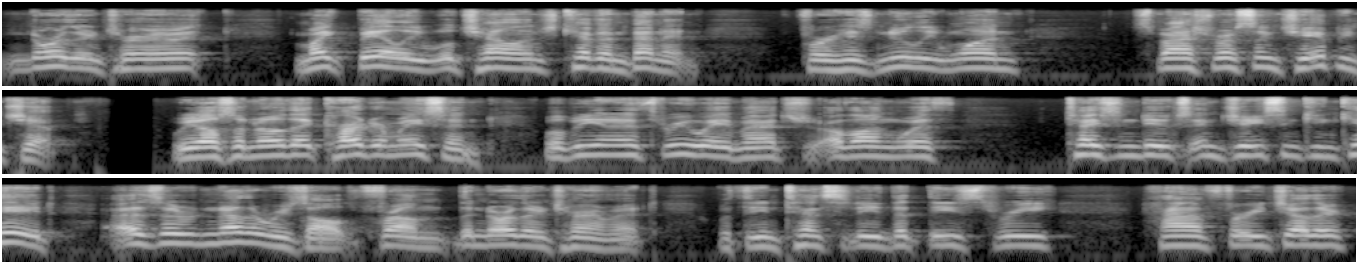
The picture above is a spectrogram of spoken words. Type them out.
Northern Tournament, Mike Bailey will challenge Kevin Bennett for his newly won Smash Wrestling Championship. We also know that Carter Mason will be in a three way match along with Tyson Dukes and Jason Kincaid as another result from the Northern Tournament. With the intensity that these three have for each other,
